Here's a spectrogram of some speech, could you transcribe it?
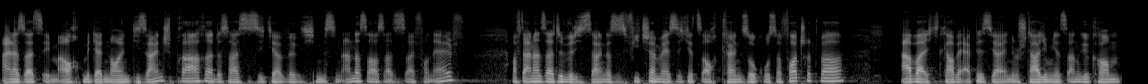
Einerseits eben auch mit der neuen Designsprache. Das heißt, es sieht ja wirklich ein bisschen anders aus als das iPhone 11. Auf der anderen Seite würde ich sagen, dass es featuremäßig jetzt auch kein so großer Fortschritt war. Aber ich glaube, Apple ist ja in einem Stadium jetzt angekommen,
